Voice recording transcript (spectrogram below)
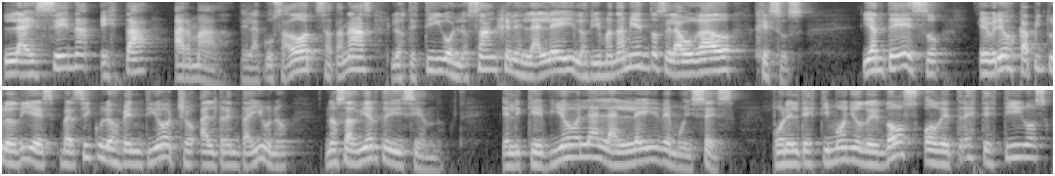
la escena está armada. El acusador, Satanás, los testigos, los ángeles, la ley, los diez mandamientos, el abogado, Jesús. Y ante eso, Hebreos capítulo 10, versículos 28 al 31, nos advierte diciendo, el que viola la ley de Moisés por el testimonio de dos o de tres testigos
